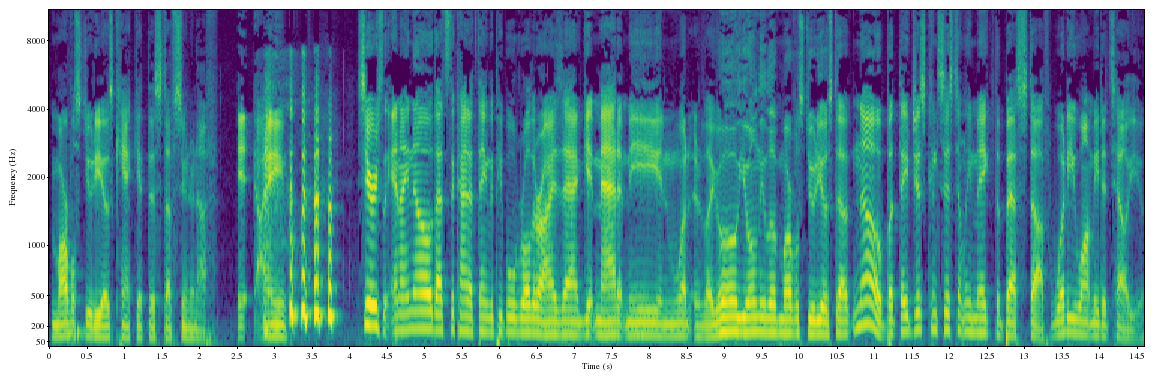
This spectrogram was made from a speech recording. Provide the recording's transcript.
Marvel Studios can't get this stuff soon enough. It, I seriously, and I know that's the kind of thing that people will roll their eyes at, get mad at me, and what like, oh, you only love Marvel Studio stuff. No, but they just consistently make the best stuff. What do you want me to tell you?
